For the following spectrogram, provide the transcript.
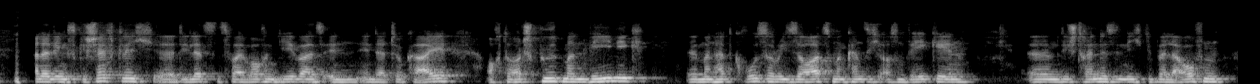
allerdings geschäftlich äh, die letzten zwei Wochen jeweils in, in der Türkei. Auch dort spürt man wenig. Äh, man hat große Resorts, man kann sich aus dem Weg gehen. Ähm, die Strände sind nicht überlaufen.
